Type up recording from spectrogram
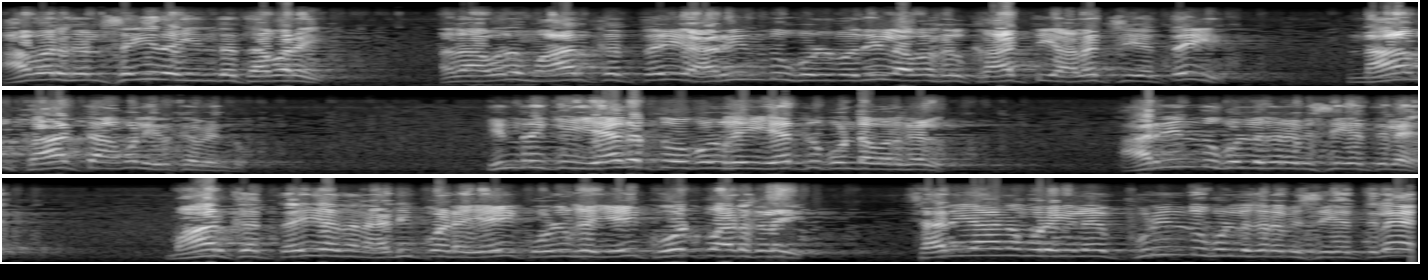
அவர்கள் செய்த இந்த தவறை அதாவது மார்க்கத்தை அறிந்து கொள்வதில் அவர்கள் காட்டிய அலட்சியத்தை நாம் காட்டாமல் இருக்க வேண்டும். இன்றைக்கு ஏகத்துவ கொள்கையை ஏற்றுக்கொண்டவர்கள் அறிந்து கொள்ளுகிற விஷயத்திலே மார்க்கத்தை அதன் அடிப்படையை கொள்கையை கோட்பாடுகளை சரியான முறையிலே புரிந்து கொள்ளுகிற விஷயத்திலே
